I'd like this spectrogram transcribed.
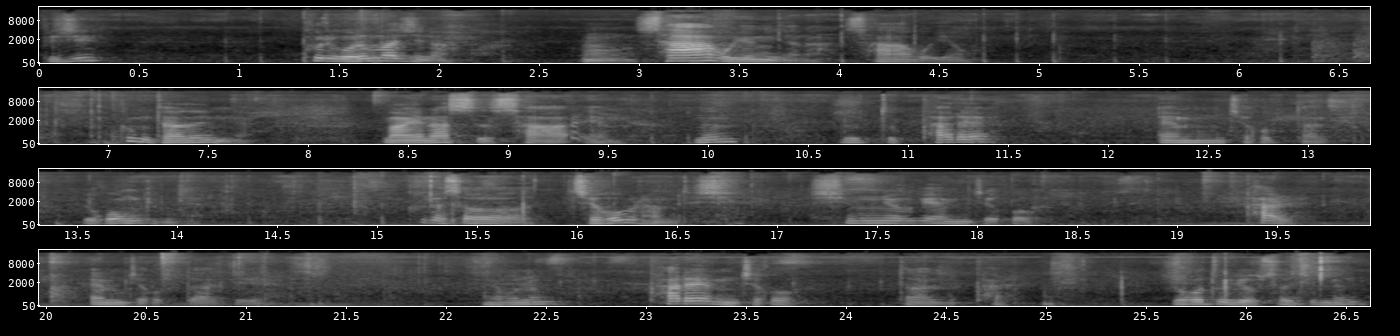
그지? 그리고 얼마지나? 어, 4하고 0이잖아 4하고 0 그럼 다 됐네. 마이너스 4m는 루트 8에 m 제곱 더하기 요거 옮기면 돼 그래서 제곱을 하면 되지. 16m 제곱 8 m 제곱 더하기 1 요거는 8m 제곱 더하기 8 요거 두 개 없어지면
